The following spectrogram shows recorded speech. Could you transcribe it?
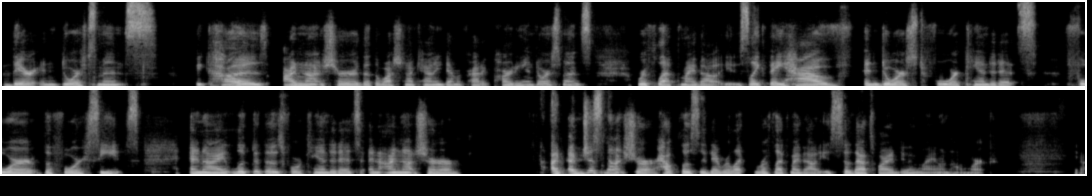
their endorsements because I'm not sure that the Washtenaw County Democratic Party endorsements reflect my values. Like they have endorsed four candidates for the four seats. And I looked at those four candidates and I'm not sure. I'm just not sure how closely they re- reflect my values. So that's why I'm doing my own homework. Yeah.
